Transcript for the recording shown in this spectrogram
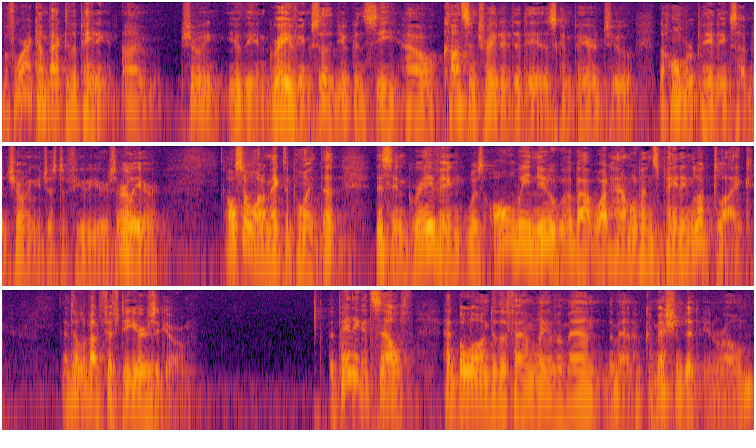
Before I come back to the painting, I'm showing you the engraving so that you can see how concentrated it is compared to the Homer paintings I've been showing you just a few years earlier. I also want to make the point that this engraving was all we knew about what Hamilton's painting looked like until about 50 years ago. The painting itself had belonged to the family of a man, the man who commissioned it in Rome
